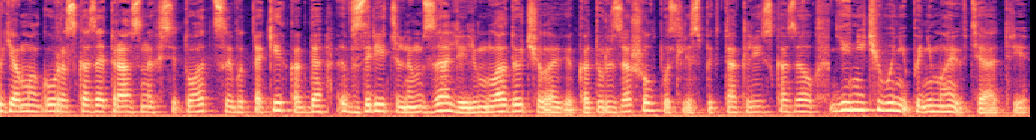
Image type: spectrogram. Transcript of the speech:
я могу рассказать разных ситуаций, вот таких, когда в зрительном зале или молодой человек, который зашел после спектакля и сказал, я ничего не понимаю в театре,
